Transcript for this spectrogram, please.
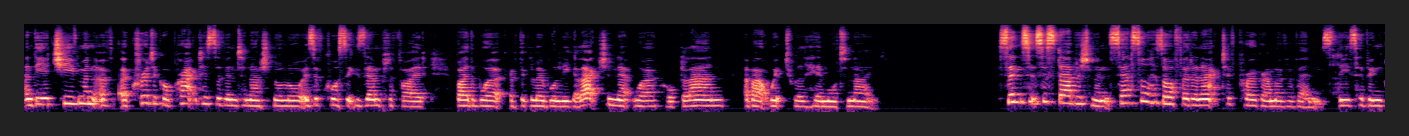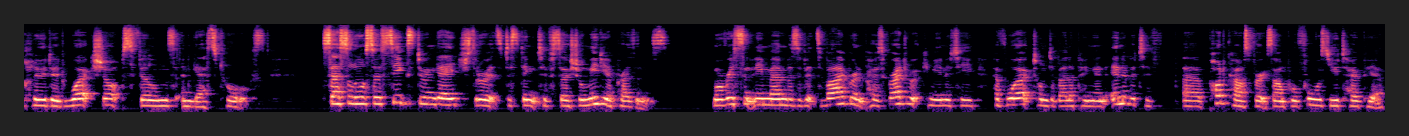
and the achievement of a critical practice of international law is, of course, exemplified by the work of the Global Legal Action Network, or GLAN, about which we'll hear more tonight. Since its establishment, CECIL has offered an active programme of events. These have included workshops, films, and guest talks. CECIL also seeks to engage through its distinctive social media presence. More recently, members of its vibrant postgraduate community have worked on developing an innovative uh, podcast, for example, Falls Utopia.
